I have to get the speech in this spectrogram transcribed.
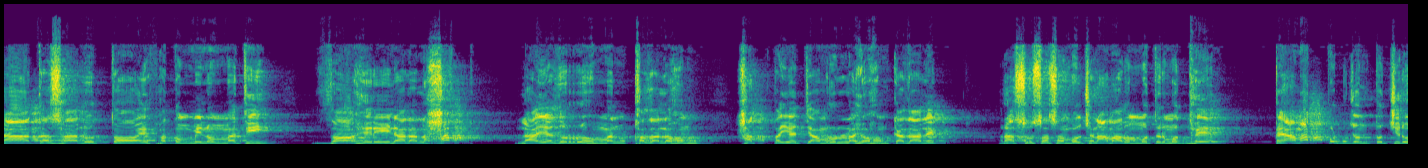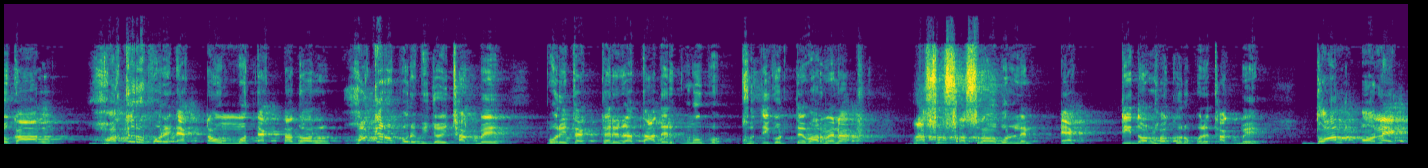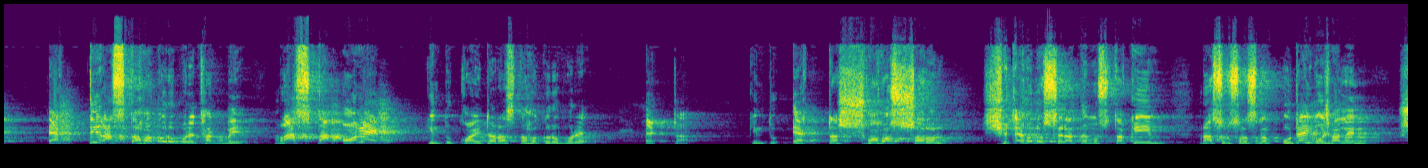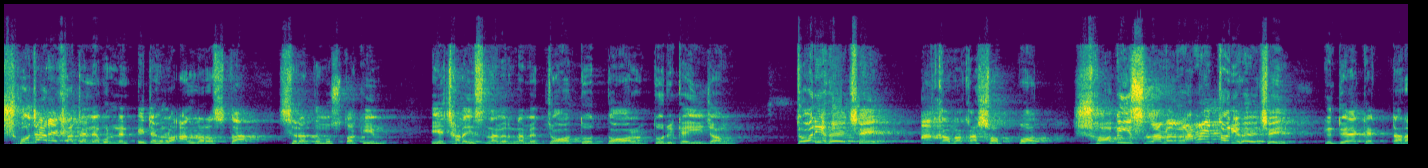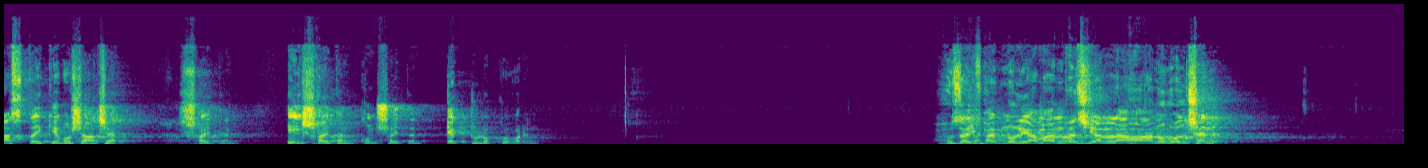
লা তাজালু তায়ফাতুম মিন উম্মতি যাহিরিন আলাল হক, লা ইয়াদুররুহুম মান খাযালাহুম হাত্তা ইয়াতি আমরুল্লাহি হুম কাযালিক। রাসূল ওয়াসাল্লাম বলছেন, আমার উম্মতের মধ্যে কিয়ামত পর্যন্ত চিরকাল হকের উপরে একটা উম্মত, একটা দল হকের উপরে বিজয় থাকবে। পরিত্যাগকারীরা তাদের কোনো ক্ষতি করতে পারবে না। রাসুল সাল্লাম বললেন, একটি দল হকের উপরে থাকবে। দল অনেক, একটি রাস্তা হকের উপরে থাকবে। রাস্তা অনেক, কিন্তু কয়টা রাস্তা হকের উপরে? একটা। কিন্তু একটা সহজ সরল সেটা হলো সেরাতে মুস্তাকিম। রাসুল সাল্লাম ওটাই বুঝালেন, সোজা রেখা টেনে বললেন, এটা হলো আল্লাহ রাস্তা, সেরাতে মুস্তাকিম। এছাড়া ইসলামের নামে যত দল, তরিকা, ইজম তৈরি হয়েছে আঁকা বাঁকা সব পথ, সবই ইসলামের নামেই তৈরি হয়েছে। কিন্তু এক একটা রাস্তায় কে বসে আছে? শয়তান। এই শয়তান কোন শয়তান? একটু লক্ষ্য করেন। হুজাইফা ইবনুল ইয়ামান রাদিয়াল্লাহু আনহু বলছেন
